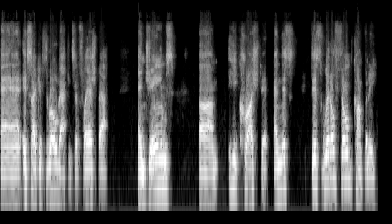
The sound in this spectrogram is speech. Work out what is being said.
and it's like a throwback, it's a flashback. And James, um, he crushed it. And this, this little film company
